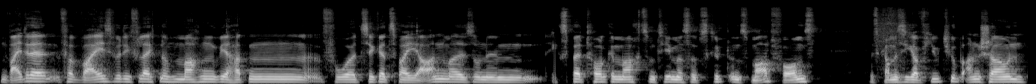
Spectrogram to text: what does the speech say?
Ein weiterer Verweis würde ich vielleicht noch machen. Wir hatten vor circa zwei Jahren mal so einen Expert-Talk gemacht zum Thema Subscript und Smartforms. Das kann man sich auf YouTube anschauen.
